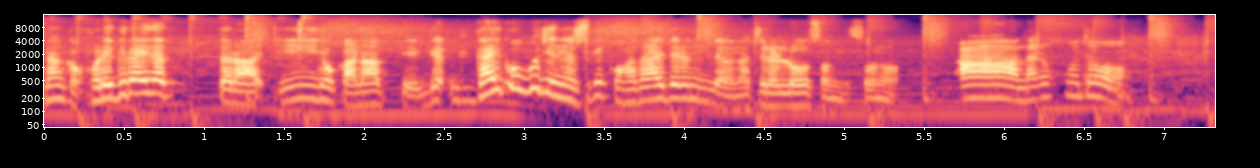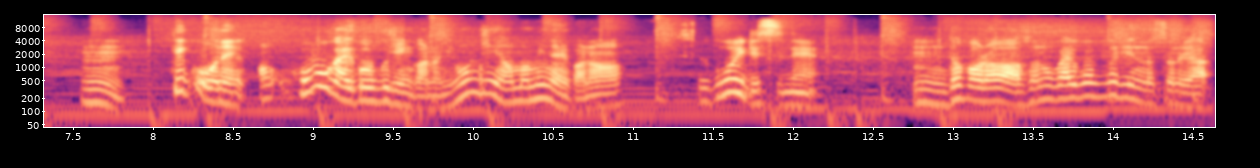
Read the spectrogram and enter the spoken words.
なんかこれぐらいだったらいいのかなってが外国人の人結構働いてるんだよナチュラルローソンでその。ああ、なるほど。うん。結構ねあほぼ外国人かな。日本人あんま見ないかな。すごいですね。うん。だからその外国人のそのや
